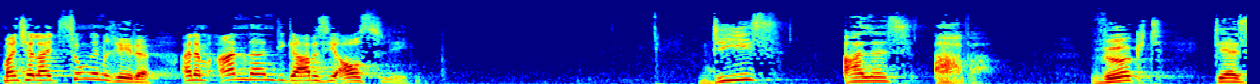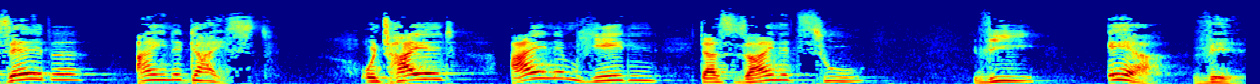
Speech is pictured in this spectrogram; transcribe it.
mancherlei Zungenrede. Einem anderen die Gabe, sie auszulegen. Dies alles aber wirkt derselbe eine Geist und teilt einem jeden das Seine zu, wie er will.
